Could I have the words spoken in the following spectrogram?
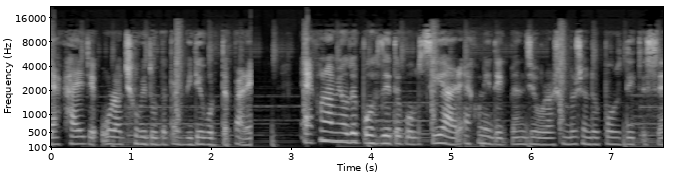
দেখায় যে ওরা ছবি তুলতে পারে ভিডিও করতে পারে। এখন আমি ওদের পোস্ট দিতে বলছি আর এখনই দেখবেন যে ওরা সুন্দর সুন্দর পোস্ট দিতেছে।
